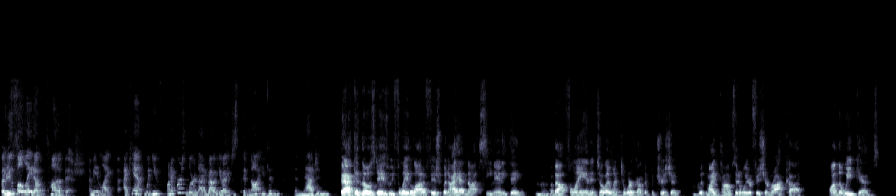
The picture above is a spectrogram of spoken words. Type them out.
but you filleted a ton of fish. I mean, like I can't when you when I first learned that about you, I just could not even imagine. Back in those days, we filleted a lot of fish, but I had not seen anything mm-hmm. about filleting until I went to work on the Patrician uh-huh. with Mike Thompson, and we were fishing rock cod on the weekends,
